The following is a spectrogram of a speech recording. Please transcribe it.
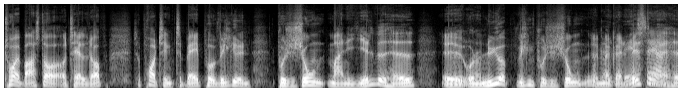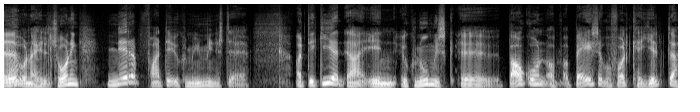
tror jeg, bare står og taler det op, så prøv at tænke tilbage på, hvilken position Marne Hjelved havde øh, mm. under Nyrup, hvilken position øh, Margrethe, Margrethe Vestager havde ja. under Helle Thorning, netop fra det økonomiministerie. Og det giver dig en økonomisk øh, baggrund og, og base, hvor folk kan hjælpe dig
